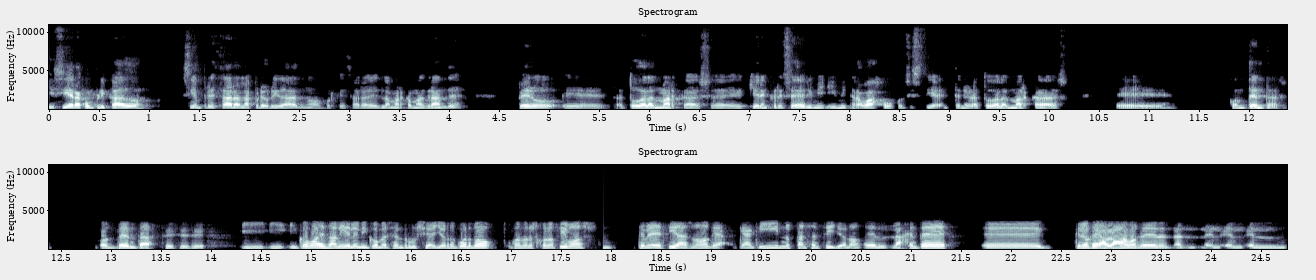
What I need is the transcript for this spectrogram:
y sí, era complicado, siempre Zara la prioridad, ¿no? porque Zara es la marca más grande, pero eh, todas las marcas eh, quieren crecer y mi, y mi, trabajo consistía en tener a todas las marcas eh, contentas. Contentas, sí, sí, sí. ¿Y, y, cómo es Daniel en e-commerce en Rusia? Yo recuerdo cuando nos conocimos que me decías, ¿no? Que, que aquí no es tan sencillo, ¿no? El, la gente, eh, creo que hablábamos del el, el,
